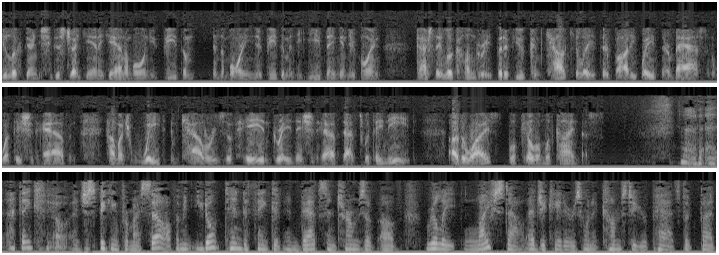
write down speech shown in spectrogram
you look there and you see this gigantic animal, and you feed them in the morning, and you feed them in the evening, and you're going, gosh, they look hungry. But if you can calculate their body weight and their mass and what they should have, and how much weight and calories of hay and grain they should have, that's what they need. Otherwise, we'll kill them with kindness. I, I think, you know, just speaking for myself, I mean, you don't tend to think in vets in terms of, of really lifestyle educators when it comes to your pets, but, but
